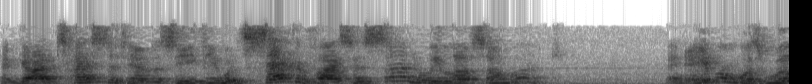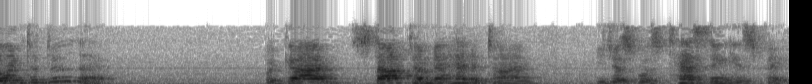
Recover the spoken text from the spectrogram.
and God tested him to see if he would sacrifice his son, who he loved so much. And Abram was willing to do that. But God stopped him ahead of time. He just was testing his faith.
